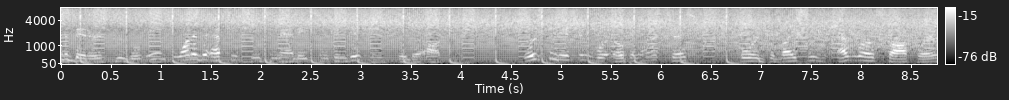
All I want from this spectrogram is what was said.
of the bidders, Google Inc., wanted the FCC to mandate some conditions for their auction. Those conditions were open access for devices as well as software,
